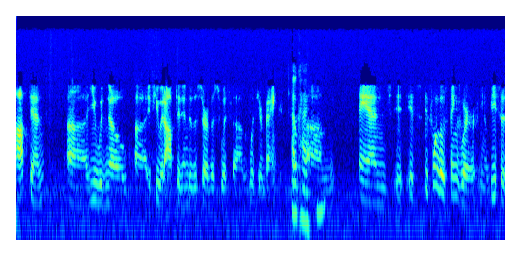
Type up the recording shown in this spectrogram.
opt in. Uh, you would know uh, if you had opted into the service with um, with your bank. Okay. Um, and it, it's it's one of those things where you know Visa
